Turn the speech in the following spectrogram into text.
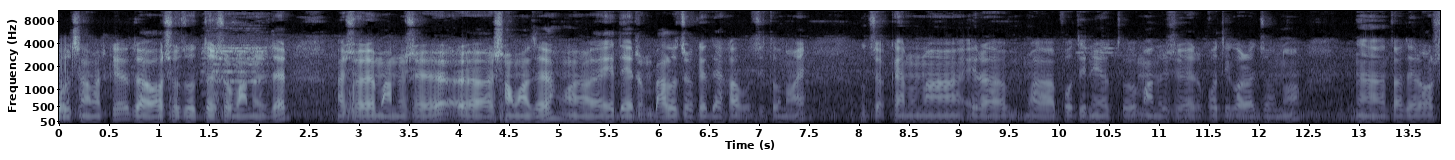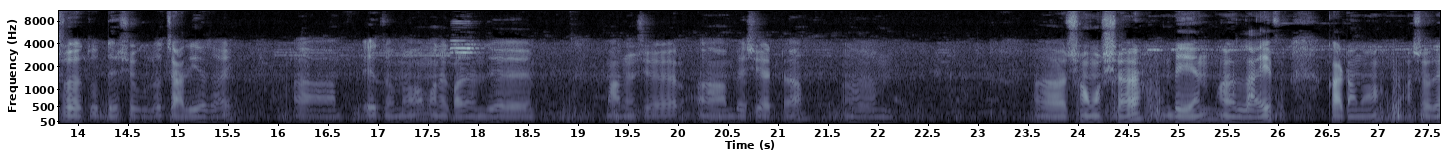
বলছিলাম আর কি যা অসৎ উদ্দেশ্য মানুষদের। আসলে মানুষের সমাজে এদের ভালো চোখে দেখা উচিত নয়। কেননা এরা প্রতিনিয়ত মানুষের ক্ষতি করার জন্য তাদের অসৎ উদ্দেশ্যগুলো চালিয়ে যায়। এর জন্য মনে করেন যে মানুষের বেশি একটা সমস্যা, বেন লাইফ কাটানো আসলে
